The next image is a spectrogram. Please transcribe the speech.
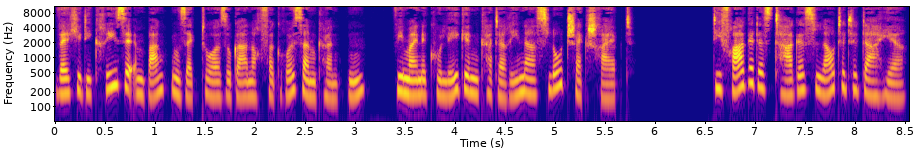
welche die Krise im Bankensektor sogar noch vergrößern könnten, wie meine Kollegin Katharina Slotschek schreibt. Die Frage des Tages lautete daher,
